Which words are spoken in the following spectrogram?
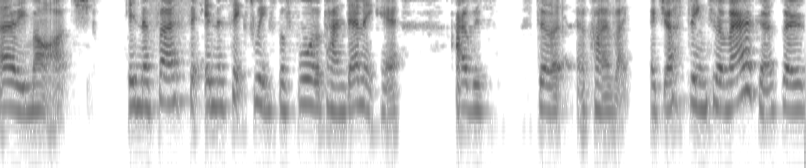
early March. In the first, in the six weeks before the pandemic hit, I was still a, a kind of like adjusting to America. So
